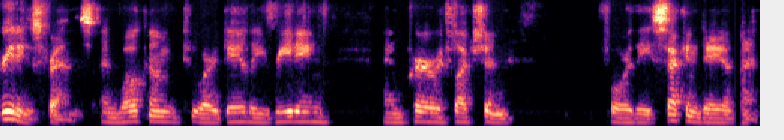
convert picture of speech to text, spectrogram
Greetings, friends, and welcome to our daily reading and prayer reflection for the second day of Lent.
